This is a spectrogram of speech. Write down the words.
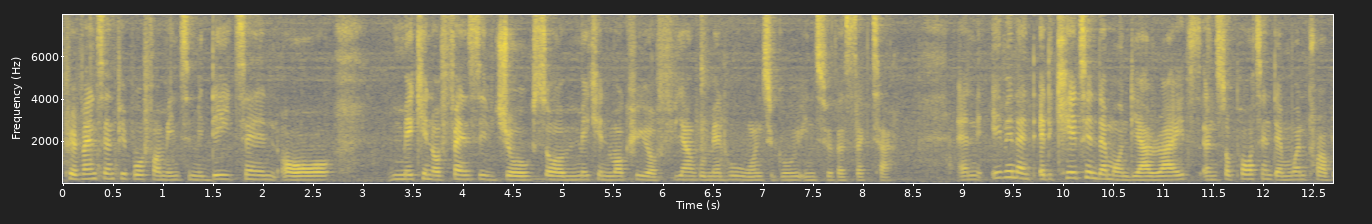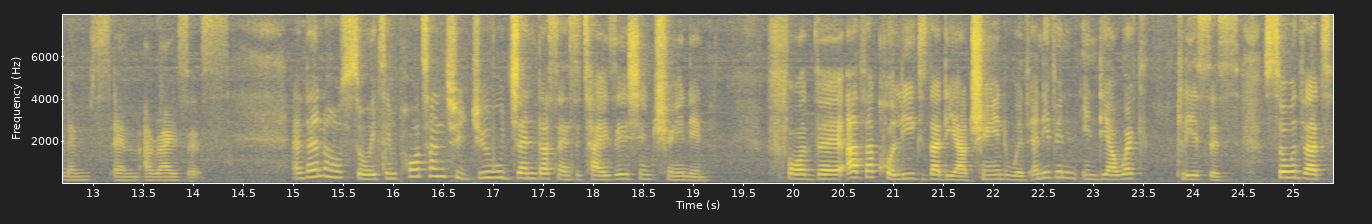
preventing people from intimidating or making offensive jokes or making mockery of young women who want to go into the sector. And even ed- educating them on their rights and supporting them when problems um, arises. And then also, it's important to do gender sensitization training for the other colleagues that they are trained with and even in their workplaces so that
